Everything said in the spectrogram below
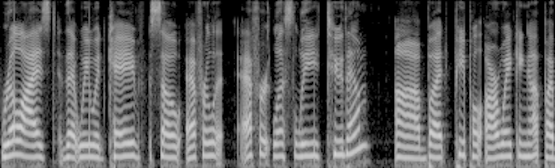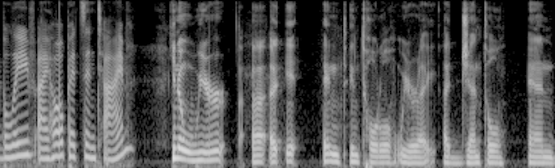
realized that we would cave so effortless, effortlessly to them. Uh, but people are waking up. I believe. I hope it's in time. You know, we're uh, uh, in in total, we're a, a gentle and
